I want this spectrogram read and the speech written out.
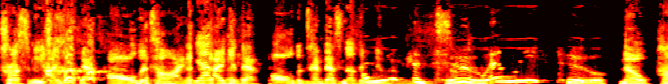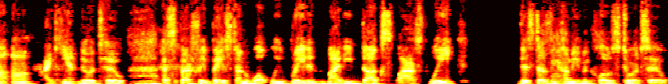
Trust me, I get that all the time. Yeah. I get that all the time. That's nothing at new to me. Two, so. at least two. No, uh-uh. I can't do it too. Especially based on what we rated Mighty Ducks last week. This doesn't come even close to a two.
